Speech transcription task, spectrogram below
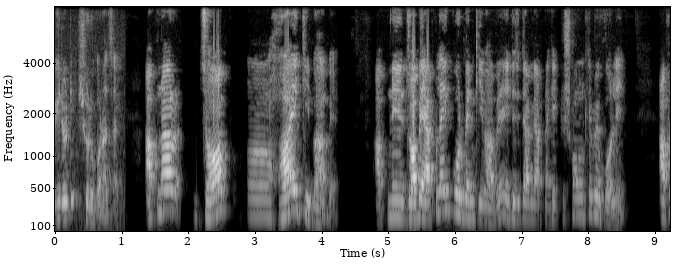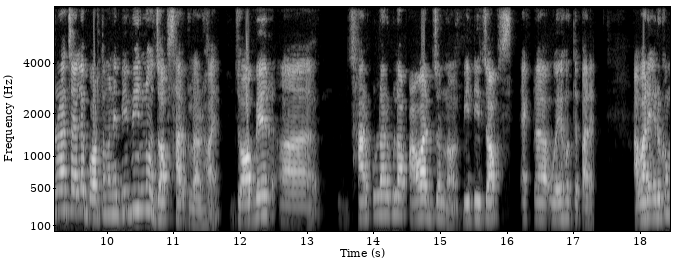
ভিডিওটি শুরু করা যাক। আপনার জব হয় কীভাবে? আপনি জবে অ্যাপ্লাই করবেন কীভাবে? এটি যদি আমি আপনাকে একটু সংক্ষেপে বলি, আপনারা চাইলে বর্তমানে বিভিন্ন জব সার্কুলার হয়। জবের সার্কুলারগুলো পাওয়ার জন্য বিডি জবস একটা ওয়ে হতে পারে। আবার এরকম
